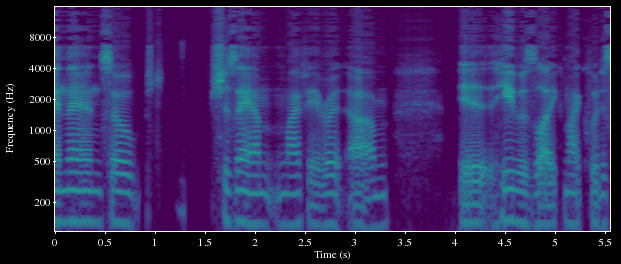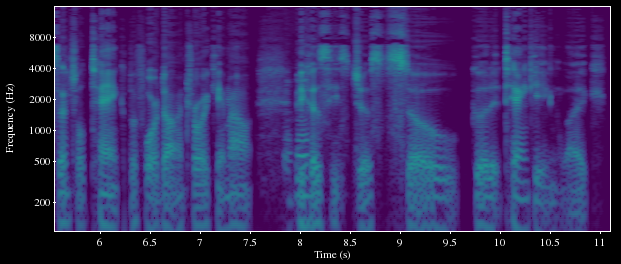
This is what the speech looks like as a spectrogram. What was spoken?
and then so Shazam, my favorite. Um, it, he was like my quintessential tank before Donna Troy came out Mhm. because he's just so good at tanking. Like,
